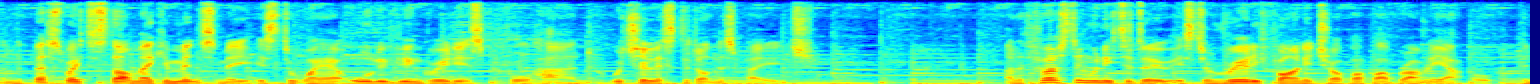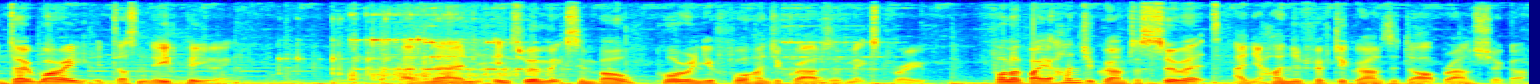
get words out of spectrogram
And the best way to start making mincemeat is to weigh out all of your ingredients beforehand, which are listed on this page. And the first thing we need to do is to really finely chop up our Bramley apple, and don't worry, it doesn't need peeling. And then, into a mixing bowl, pour in your 400 grams of mixed fruit, followed by 100 grams of suet and your 150 grams of dark brown sugar.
